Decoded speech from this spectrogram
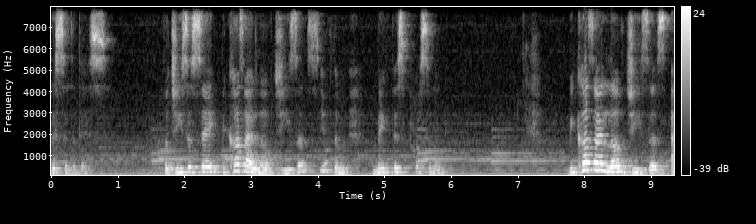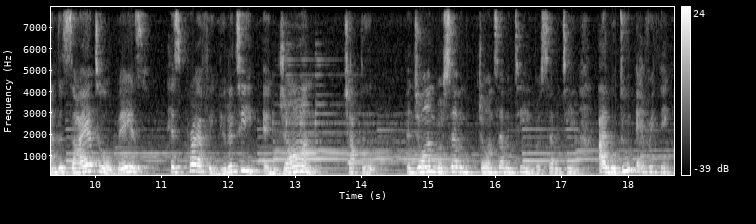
listen to this. For Jesus' sake, because I love Jesus, you have to make this personal. Because I love Jesus and desire to obey his, his prayer for unity in John chapter and John verse 7, John 17, verse 17, I will do everything.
